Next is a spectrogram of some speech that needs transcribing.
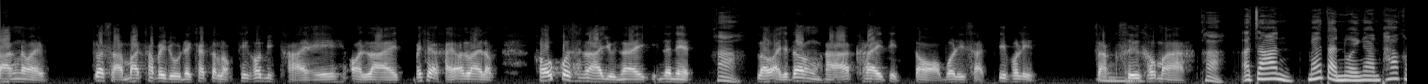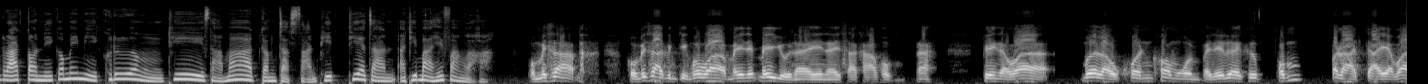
ตางค์หน่อย ก็สามารถเข้าไปดูในแคตตาล็อกที่เขามีขายออนไลน์ ไม่ใช่ขายออนไลน์หรอกเขาโฆษณาอยู่ในอินเทอร์เน็ตค่ะเราอาจจะต้องหาใครติดต่อบริษัทที่ผลิตสั่งซื้อเข้ามาค่ะ อาจารย์ แม้แต่หน่วยงานภาครัฐตอนนี้ก็ไม่มีเครื่องที่สามารถกำจัดสารพิษที่อาจารย์อธิบายให้ฟังเหรอคะผมไม่ทราบ ผมไม่ทราบจริงๆ เพราะว่าไม่ได้ไม่อยู่ในในสาขาผมนะ เพียงแต่ว่าเมื่อเราค้นข้อมูลไปเรื่อยๆ คือ ผม ประหลาดใจอะว่า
